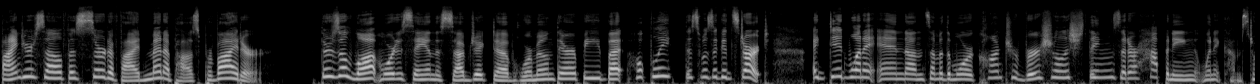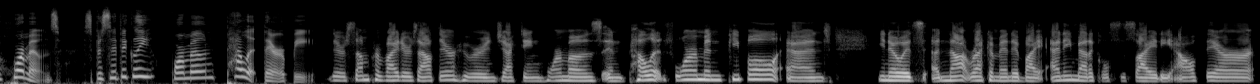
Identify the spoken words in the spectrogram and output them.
find yourself a certified menopause provider there's a lot more to say on the subject of hormone therapy, but hopefully this was a good start. I did want to end on some of the more controversial-ish things that are happening when it comes to hormones, specifically hormone pellet therapy. There are some providers out there who are injecting hormones in pellet form in people and you know, it's uh, not recommended by any medical society out there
